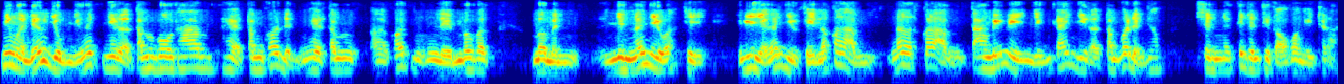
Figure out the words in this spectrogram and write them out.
Nhưng mà nếu dùng những như là tâm vô tham hay là tâm có định hay là tâm uh, có niệm vân vân mà mình nhìn nó nhiều á, thì ghi nhận nó nhiều thì nó có làm, nó có làm tan biến đi những cái như là tâm có định không? Xin cái định thì tổ quan nghị trở lại.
